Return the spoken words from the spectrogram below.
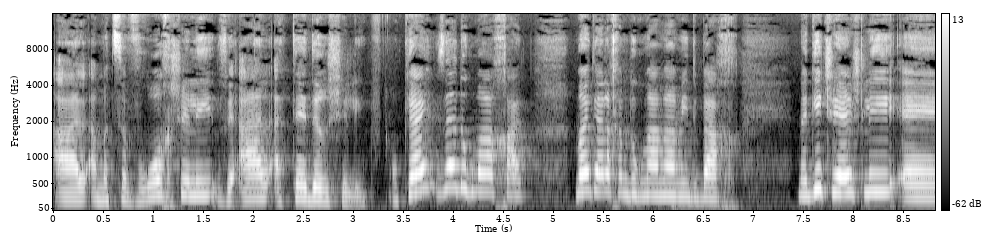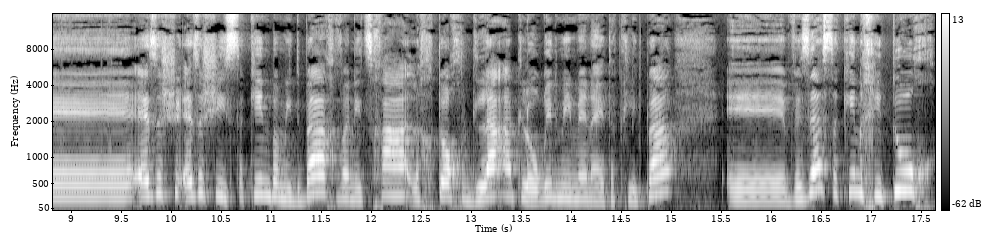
על המצב רוח שלי ועל התדר שלי, אוקיי? זה דוגמה אחת. בואי אתן לכם דוגמה מהמטבח. נגיד שיש לי אה, איזוש, איזושהי סכין במטבח ואני צריכה לחתוך דלעת, להוריד ממנה את הקליפה, וזה הסכין חיתוך.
